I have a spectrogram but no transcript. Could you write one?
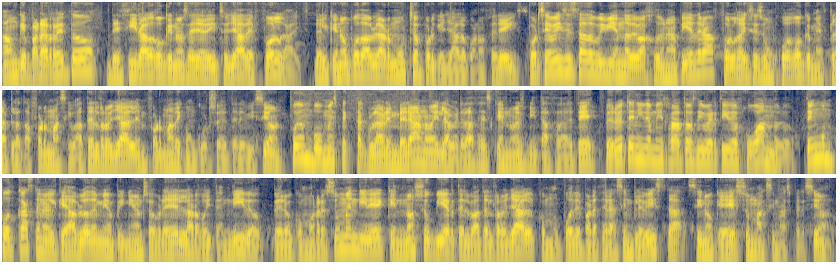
Aunque para reto, decir algo que no se haya dicho ya de Fall Guys, del que no puedo hablar mucho porque ya lo conoceréis. Por si habéis estado viviendo debajo de una piedra, Fall Guys es un juego que mezcla plataformas y Battle Royale en forma de concurso de televisión. Fue un boom espectacular en verano y la verdad es que no es mi taza de té, pero he tenido mis ratos divertidos jugándolo. Tengo un podcast en el que hablo de mi opinión sobre él largo y tendido, pero como resumen diré que no subvierte el Battle Royale, como puede parecer a simple vista, sino que es su máxima expresión.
